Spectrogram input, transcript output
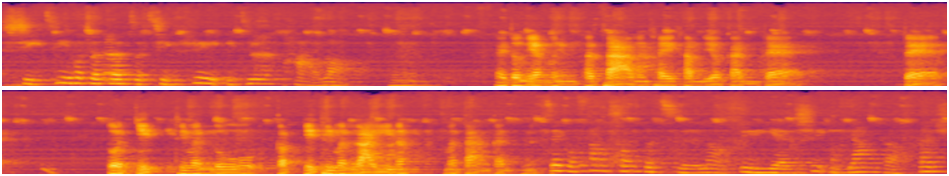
习气或者跟着情绪已经跑了。 อืม ไอ้ตรงเนี้ยมันภาษามันใช้คำเดียวกัน แต่ แต่ตัวจิตที่มันรู้กับจิตที่มันไหลนะมันต่างกันนะ 这个放松的词呢，语言是一样的，但是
